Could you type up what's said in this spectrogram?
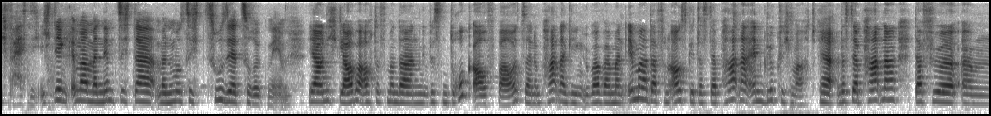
ich weiß nicht, ich denke immer, man nimmt sich da, man muss sich zu sehr zurücknehmen. Ja, und ich glaube auch, dass man da einen gewissen Druck aufbaut, seinem Partner gegenüber, weil man immer davon ausgeht, dass der Partner einen glücklich macht. Ja. Und dass der Partner dafür, ähm,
